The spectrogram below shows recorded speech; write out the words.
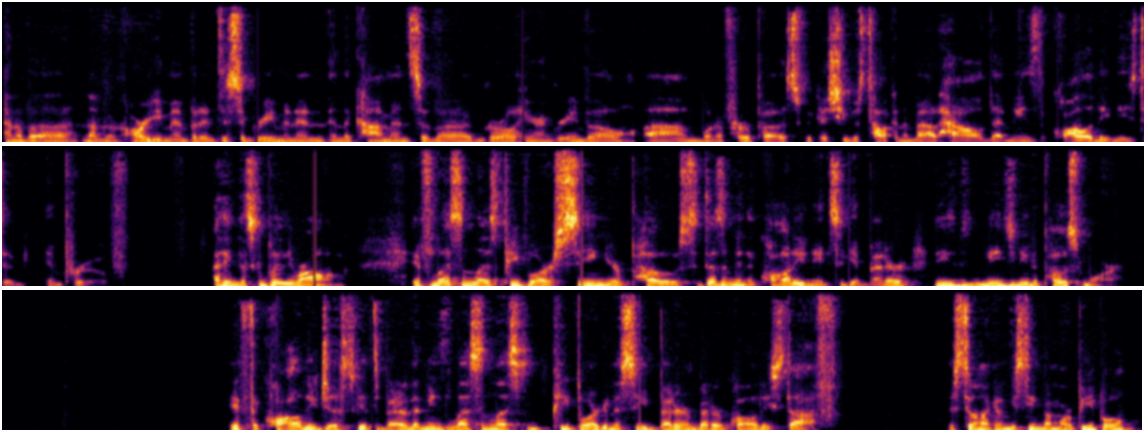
kind of a not an argument but a disagreement in, in the comments of a girl here in greenville um, one of her posts because she was talking about how that means the quality needs to improve. I think that's completely wrong if less and less people are seeing your posts, it doesn't mean the quality needs to get better. It means you need to post more. If the quality just gets better, that means less and less people are going to see better and better quality stuff. It's still not going to be seen by more people.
